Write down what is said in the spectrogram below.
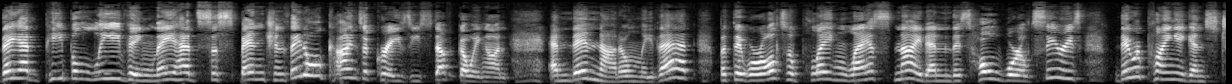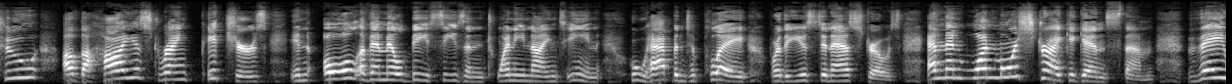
They they had people leaving. They had suspensions. They had all kinds of crazy stuff going on. And then not only that, but they were also playing last night and this whole World Series, they were playing against two of the highest ranked pitchers in all of MLB season 2019 who happened to play for the Houston Astros. And then one more strike against them. They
